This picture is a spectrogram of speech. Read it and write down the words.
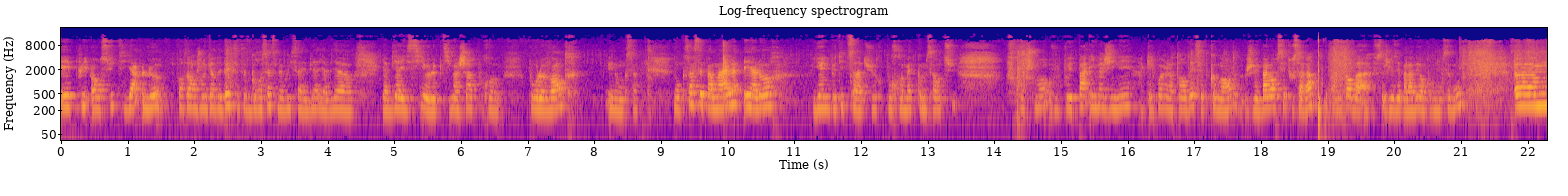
Et puis ensuite il y a le pantalon. Je regardais bien que c'était de grossesse mais oui ça est bien. Il y a bien, il y a bien ici euh, le petit machin pour, euh, pour le ventre. Et donc ça. Donc ça c'est pas mal. Et alors il y a une petite ceinture pour remettre comme ça au-dessus. Franchement, vous pouvez pas imaginer à quel point j'attendais cette commande. Je vais balancer tout ça là. En même temps, bah, je les ai pas lavés encore, donc c'est bon. Euh,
